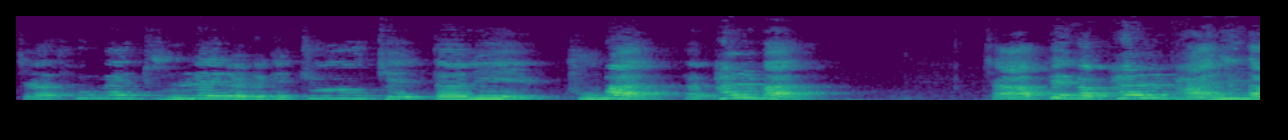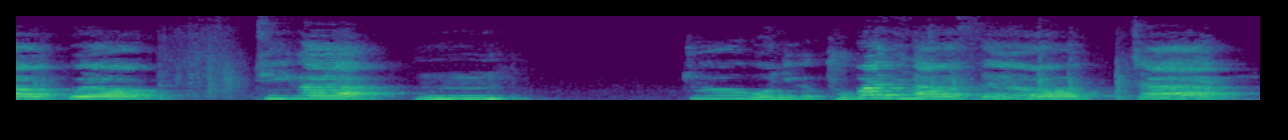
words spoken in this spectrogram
자 소매 둘레를 이렇게 쭉 쟀더니 9반, 아, 8반 자 앞에가 8반이 나왔고요 뒤가 음, 쭉 오니까 9반이 나왔어요. 자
